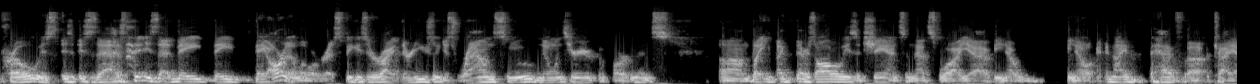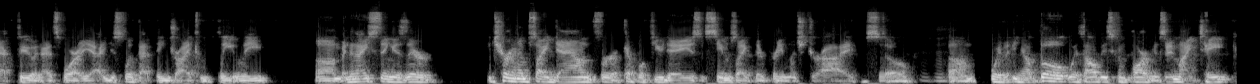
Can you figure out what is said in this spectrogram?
pro is, is is that is that they they they are at a lower risk because you're right. They're usually just round, smooth, no interior compartments. Um, but like, there's always a chance, and that's why yeah, you know you know, and I have a kayak too, and that's where yeah, you just let that thing dry completely. Um, and the nice thing is they're turn upside down for a couple of few days, it seems like they're pretty much dry. So mm-hmm. um, with you know boat with all these compartments, it might take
